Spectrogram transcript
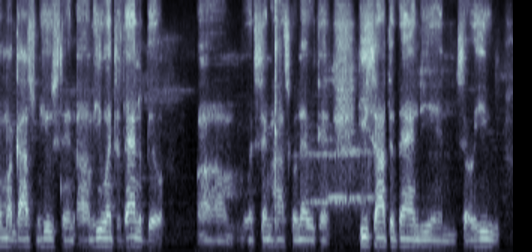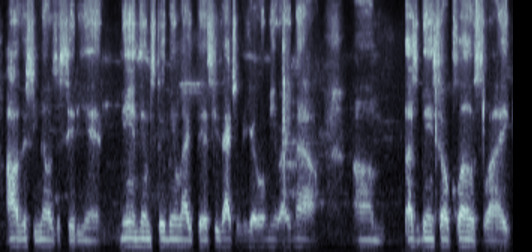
of my guys from Houston. Um, he went to Vanderbilt um, went to same high school and everything. He's signed to Vandy, and so he obviously knows the city. And me and him still being like this, he's actually here with me right now. Um, us being so close, like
